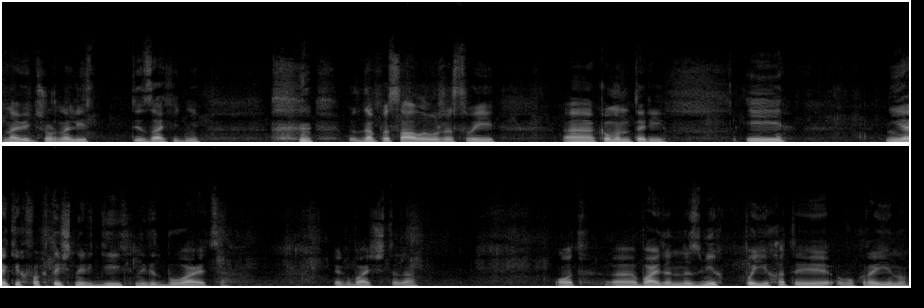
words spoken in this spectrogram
навіть журналісти західні написали вже свої е, коментарі. І ніяких фактичних дій не відбувається, як бачите, да? От, е, Байден не зміг поїхати в Україну,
